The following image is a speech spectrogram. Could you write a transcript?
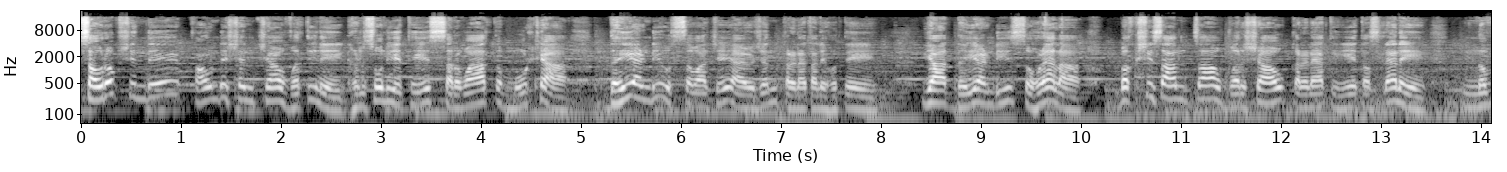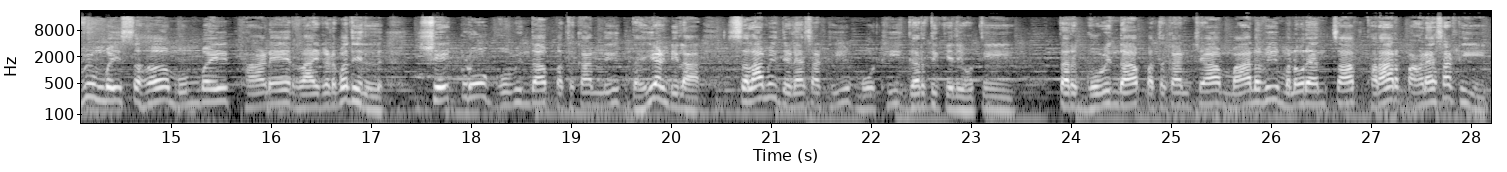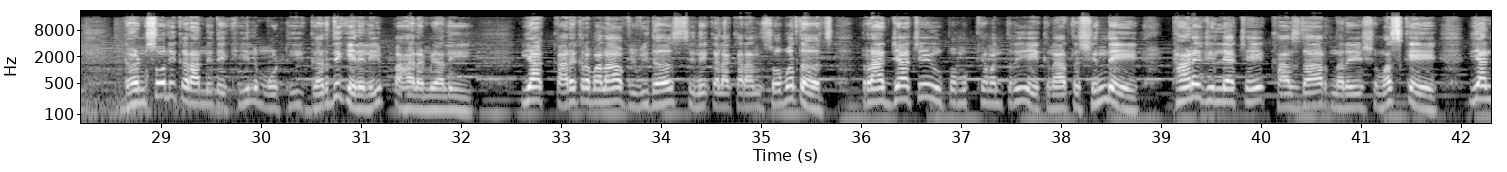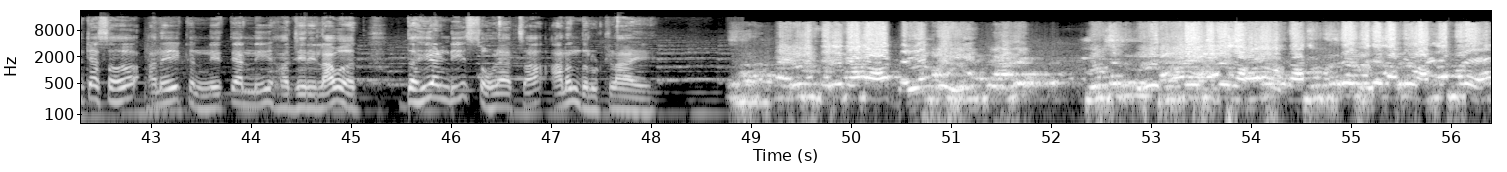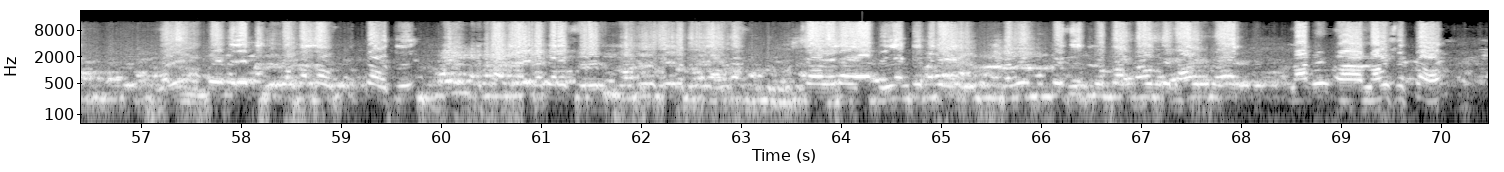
सौरभ शिंदे फाउंडेशनच्या वतीने घणसोली येथे सर्वात मोठ्या दहीहंडी उत्सवाचे आयोजन करण्यात आले होते. या दहीहंडी सोहळ्याला बक्षिसांचा वर्षाव करण्यात येत असल्याने नवी मुंबईसह मुंबई ठाणे रायगडमधील शेकडो गोविंदा पथकांनी दहीहंडीला सलामी देण्यासाठी मोठी गर्दी केली होती. तर गोविंदा पथकांच्या मानवी मनोऱ्यांचा थरार पाहण्यासाठी घणसोलीकरांनी देखील मोठी गर्दी केलेली पाहायला मिळाली. या कार्यक्रमाला विविध सिनेकलाकारांसोबतच राज्याचे उपमुख्यमंत्री एकनाथ शिंदे ठाणे जिल्ह्याचे खासदार नरेश म्हस्के यांच्यासह अनेक नेत्यांनी हजेरी लावत दहीहंडी सोहळ्याचा आनंद लुटलाय. दहीहंडी वाढल्यामुळे मुंबईमध्ये पण लोकांना उत्सुकता होती चांगल्या प्रकारे पुढच्या वेळेला या दहीहंडीमध्ये नवी मुंबईतील लोक नऊ ते दहा रुपये लागू लावू शकतात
